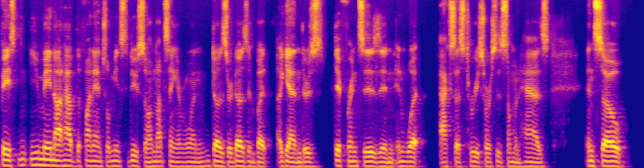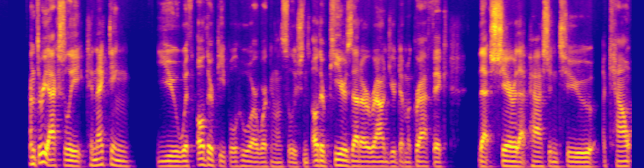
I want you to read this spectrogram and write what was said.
based you may not have the financial means to do so. I'm not saying everyone does or doesn't, but again, there's differences in in what access to resources someone has. And so, and three, actually connecting you with other people who are working on solutions, other peers that are around your demographic that share that passion to account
